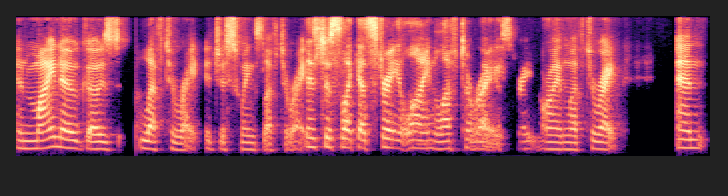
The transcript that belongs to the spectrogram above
And my no goes left to right. It just swings left to right. It's just like a straight line left to right. Like straight line left to right. And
